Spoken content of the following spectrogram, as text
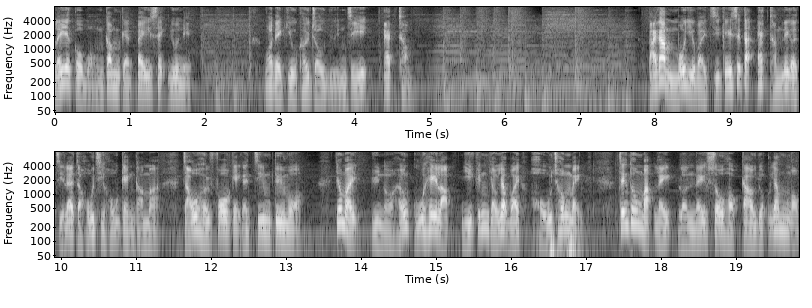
呢一個黃金嘅 basic unit，我哋叫佢做原子 atom。大家唔好以為自己識得 atom 呢個字呢就好似好勁咁啊，走去科技嘅尖端。因為原來響古希臘已經有一位好聰明、精通物理、倫理、數學、教育、音樂、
